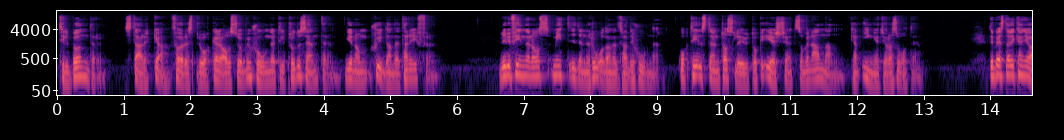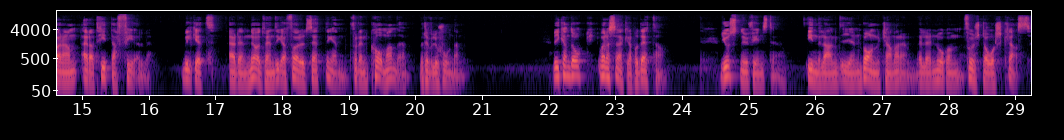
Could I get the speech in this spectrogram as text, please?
till bönder starka förespråkare av subventioner till producenter genom skyddande tariffer. Vi befinner oss mitt i den rådande traditionen och tills den tar slut och ersätts av en annan kan inget göras åt det. Det bästa vi kan göra är att hitta fel, vilket är den nödvändiga förutsättningen för den kommande revolutionen. Vi kan dock vara säkra på detta. Just nu finns det, inlagd i en barnkammare eller någon första årsklass,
